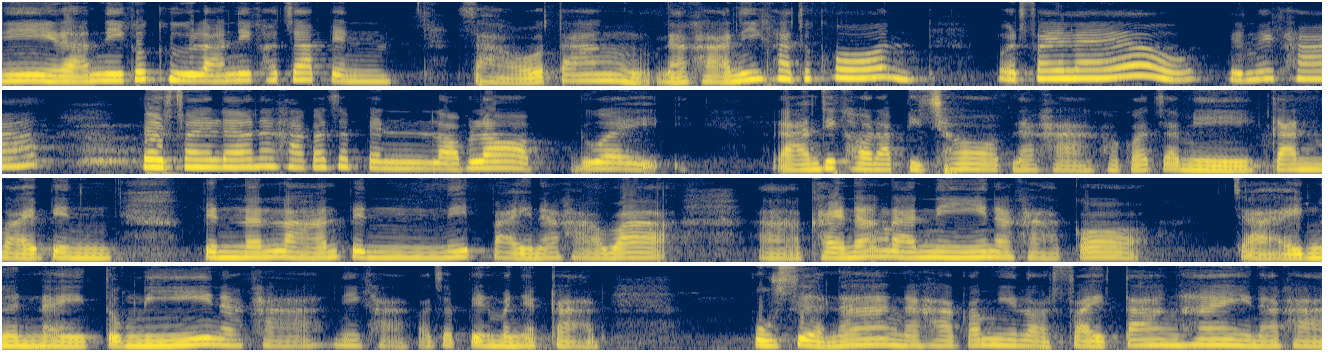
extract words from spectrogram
นี่ร้านนี้ก็คือร้านนี้เขาจะเป็นเสาตั้งนะคะ นี่ค่ะทุกคนเปิดไฟแล้วเห็นไหมคะ เปิดไฟแล้วนะคะก็จะเป็นล้อมรอบด้วย ร้านที่เขารับผิดชอบนะคะ เขาก็จะมีกั้นไว้เป็นเป็นร้านๆเป็นนี่ไปนะคะว่าใครนั่งร้านนี้นะคะ ก็จ่ายเงินในตรงนี้นะคะนี่ค่ะ ก็จะเป็นบรรยากาศปูเสื่อนั่งนะคะ ก็มีหลอดไฟตั้งให้นะคะ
